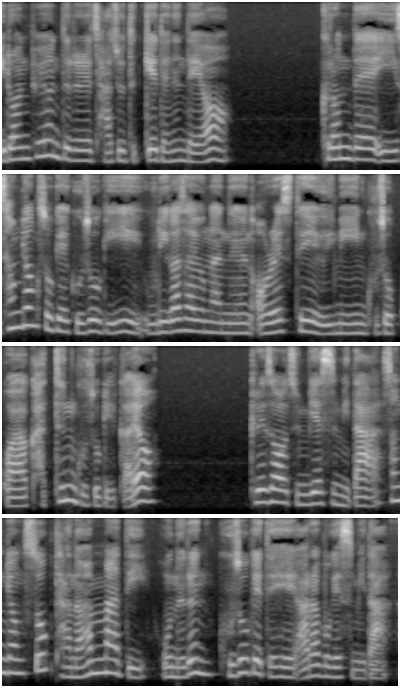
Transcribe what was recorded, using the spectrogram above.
이런 표현들을 자주 듣게 되는데요. 그런데 이 성경 속의 구속이 우리가 사용하는 어레스트의 의미인 구속과 같은 구속일까요? 그래서 준비했습니다. 성경 속 단어 한마디. 오늘은 구속에 대해 알아보겠습니다.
